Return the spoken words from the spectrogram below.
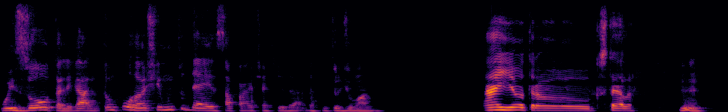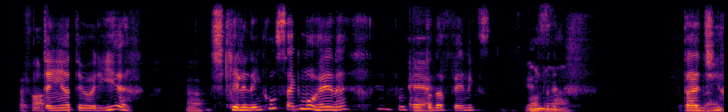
o Izou, tá ligado? Então, porra, eu achei muito 10 essa parte aqui da, da cultura de Wano. Aí outra, ô, Costela. Falar. Tem a teoria Ah. de que ele nem consegue morrer, né? Por conta É. da Fênix. Ou não? Tadinho.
